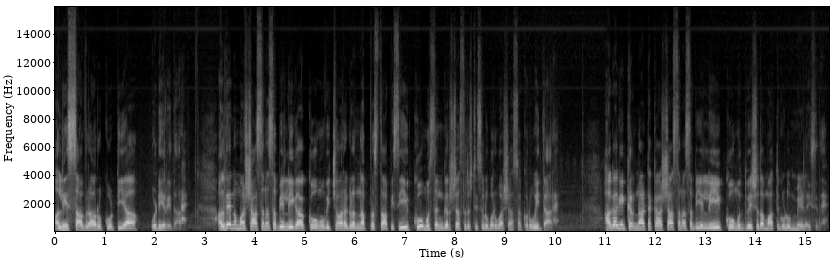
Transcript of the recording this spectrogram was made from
ಅಲ್ಲಿ ಸಾವಿರಾರು ಕೋಟಿಯ ಒಡೆಯರಿದ್ದಾರೆ. ಅಲ್ಲದೆ ನಮ್ಮ ಶಾಸನ ಸಭೆಯಲ್ಲಿ ಈಗ ಕೋಮು ವಿಚಾರಗಳನ್ನು ಪ್ರಸ್ತಾಪಿಸಿ ಕೋಮು ಸಂಘರ್ಷ ಸೃಷ್ಟಿಸಲು ಬರುವ ಶಾಸಕರು ಇದ್ದಾರೆ. ಹಾಗಾಗಿ ಕರ್ನಾಟಕ ಶಾಸನ ಸಭೆಯಲ್ಲಿ ಕೋಮು ದ್ವೇಷದ ಮಾತುಗಳು ಮೇಳೈಸಿದೆ.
